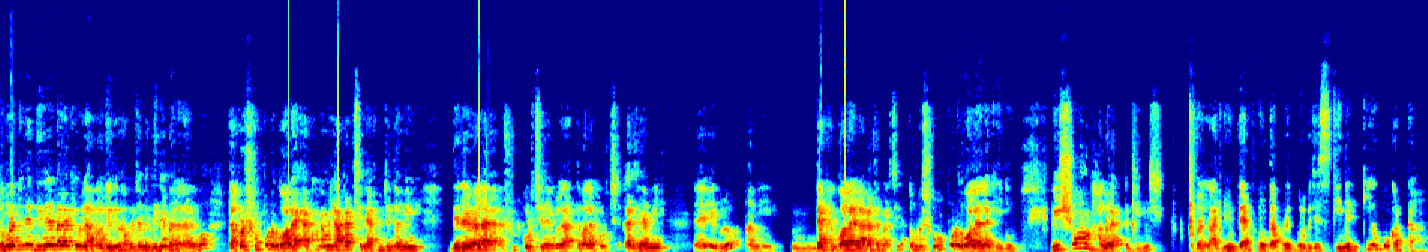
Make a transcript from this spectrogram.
তোমরা যদি দিনের বেলা কেউ লাগাও, যদি ভাবো যে আমি দিনের বেলা লাগাবো, তারপর সম্পূর্ণ গলায়, এখন আমি লাগাচ্ছি না, এখন যেহেতু আমি দিনের বেলা শুট করছি না, এগুলো রাত্রেবেলা করছি, কাজে আমি এগুলো আমি দেখো গলায় লাগাতে পারছি না। তোমরা সম্পূর্ণ গলায় লাগিয়ে নিও। ভীষণ ভালো একটা জিনিস। তোমরা লাগিয়ে দেখো, তারপরে বলবে যে স্কিনের কি উপকারটা হয়।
